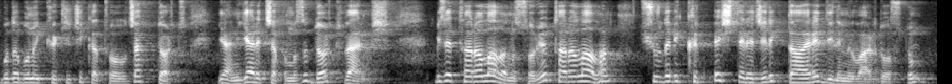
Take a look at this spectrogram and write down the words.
Bu da bunun kök 2 katı olacak 4. Yani yarı çapımızı 4 vermiş. Bize taralı alanı soruyor. Taralı alan şurada bir 45 derecelik daire dilimi var dostum.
